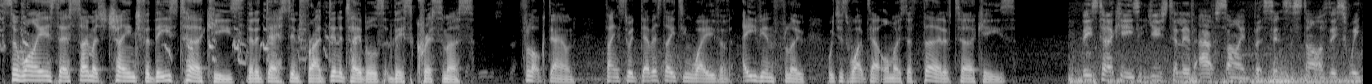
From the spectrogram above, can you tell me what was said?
So, why is there so much change for these turkeys that are destined for our dinner tables this Christmas? Flock down, thanks to a devastating wave of avian flu, which has wiped out almost a third of turkeys. These turkeys used to live outside, but since the start of this week,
